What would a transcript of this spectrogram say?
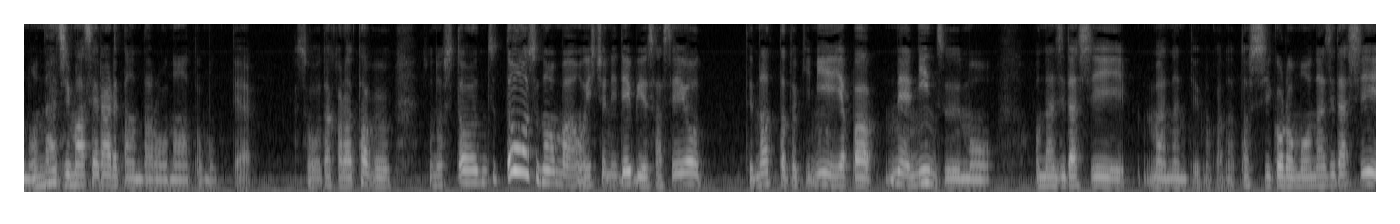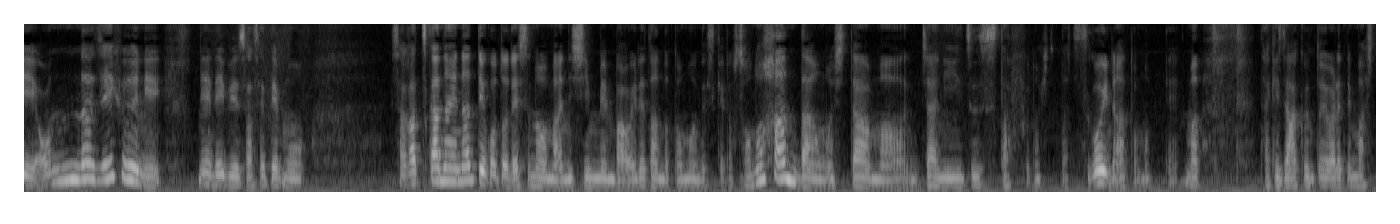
のなじませられたんだろうなと思って。そうだから多分そのストーンズと snowman を一緒にデビューさせようってなった時にやっぱね人数も同じだしまあ何て言うのかな年頃も同じだし同じ風にねデビューさせても差がつかないなっていうことで SnowMan に新メンバーを入れたんだと思うんですけどその判断をした、まあ、ジャニーズスタッフの人たちすごいなと思って、まあ、滝沢君と言われてまし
